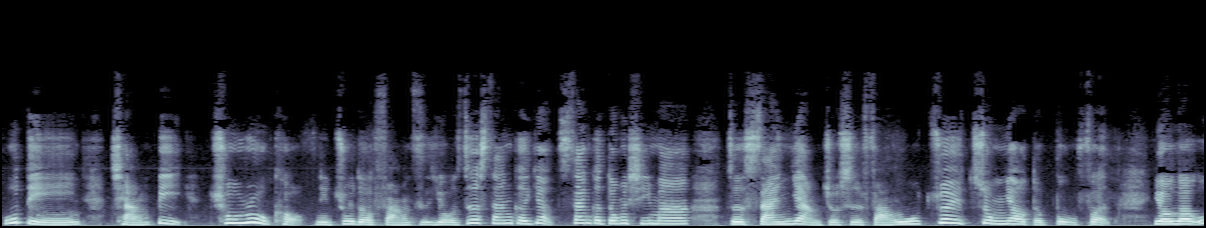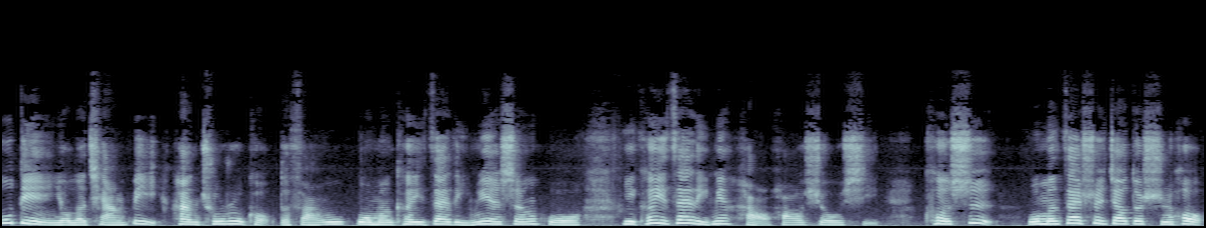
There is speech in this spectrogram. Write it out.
屋顶、墙壁。出入口，你住的房子有这三个样三个东西吗？这三样就是房屋最重要的部分。有了屋顶，有了墙壁和出入口的房屋，我们可以在里面生活，也可以在里面好好休息。可是我们在睡觉的时候，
